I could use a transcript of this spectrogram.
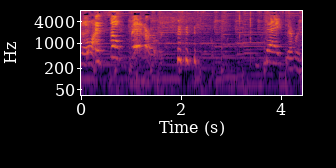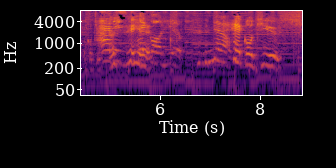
not. It's so bitter. They Definitely pickle juice. added Let's it. pickle juice. No. Pickle juice.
